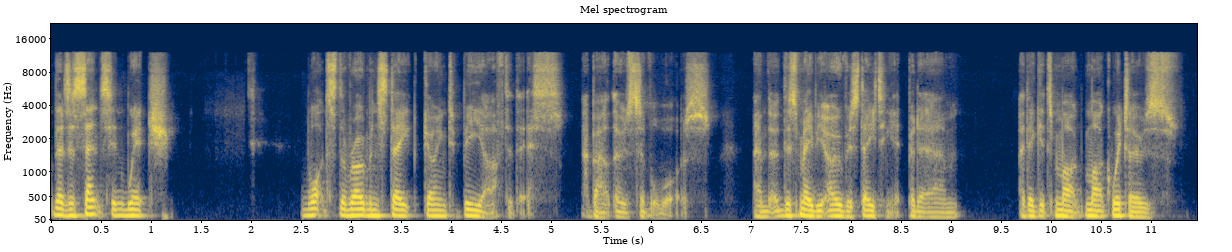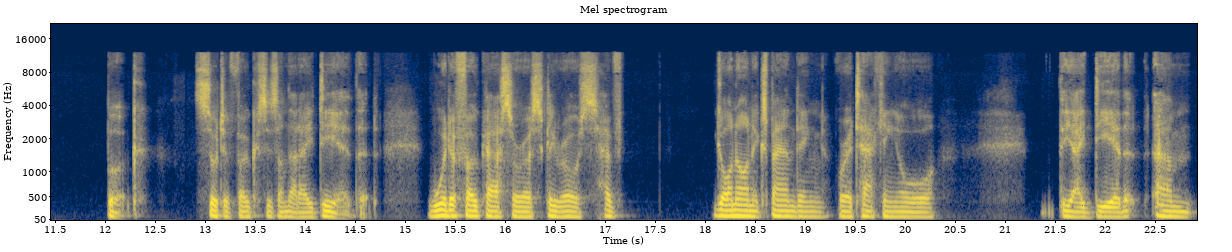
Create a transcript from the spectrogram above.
there's a sense in which what's the Roman state going to be after this about those civil wars, and this may be overstating it, but um, I think it's Mark Mark Whittow's book sort of focuses on that idea that would a Phocas or a Scleros have gone on expanding or attacking, or the idea that um,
